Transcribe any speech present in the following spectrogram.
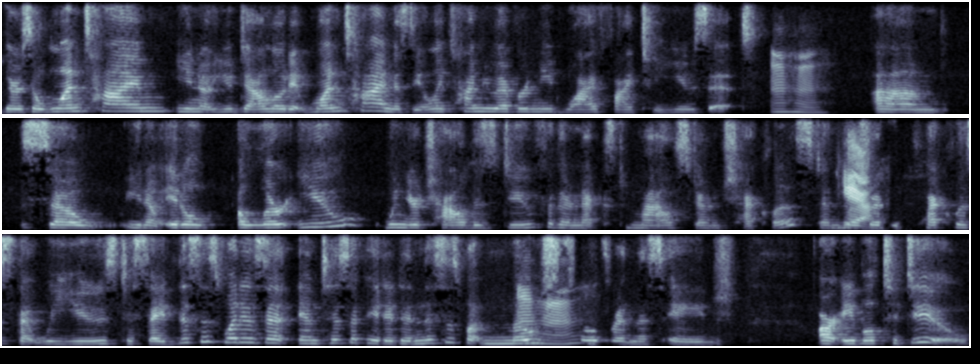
there's a one time, you know, you download it one time is the only time you ever need Wi Fi to use it. Mm-hmm. Um, so, you know, it'll alert you when your child is due for their next milestone checklist. And those yeah. are the checklists that we use to say, this is what is anticipated, and this is what most mm-hmm. children this age are able to do.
